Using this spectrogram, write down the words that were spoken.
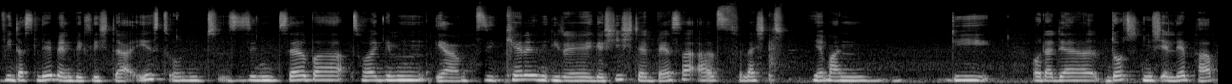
wie das Leben wirklich da ist. Und sie sind selber Zeugen, ja, sie kennen ihre Geschichte besser als vielleicht jemand, die oder der dort nicht erlebt habe,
